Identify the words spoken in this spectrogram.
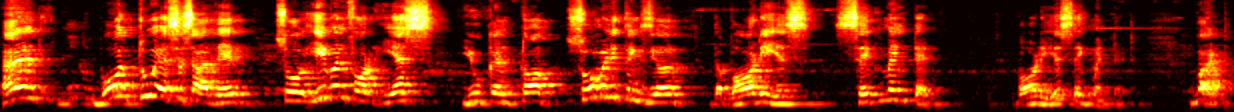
And both two S's are there. So even for S, you can talk so many things here. The body is segmented. Body is segmented. But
